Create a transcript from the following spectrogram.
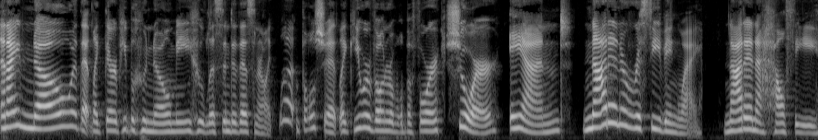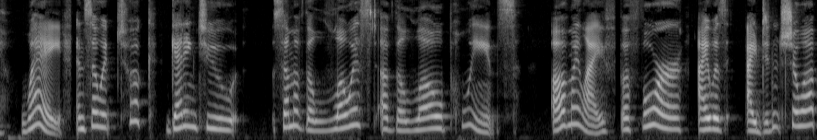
And I know that like there are people who know me who listen to this and are like, what bullshit? Like you were vulnerable before. Sure. And not in a receiving way, not in a healthy way. And so it took getting to some of the lowest of the low points of my life before I was, I didn't show up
